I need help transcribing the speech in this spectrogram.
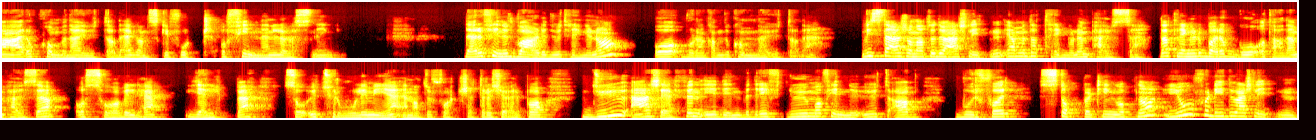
er å komme deg ut av det ganske fort og finne en løsning. Det er å finne ut hva er det du trenger nå, og hvordan kan du komme deg ut av det. Hvis det er sånn at du er sliten, ja, men da trenger du en pause. Da trenger du bare å gå og ta deg en pause, og så vil det hjelpe så utrolig mye enn at du fortsetter å kjøre på. Du er sjefen i din bedrift. Du må finne ut av hvorfor Stopper ting opp nå? Jo, fordi du er sliten.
